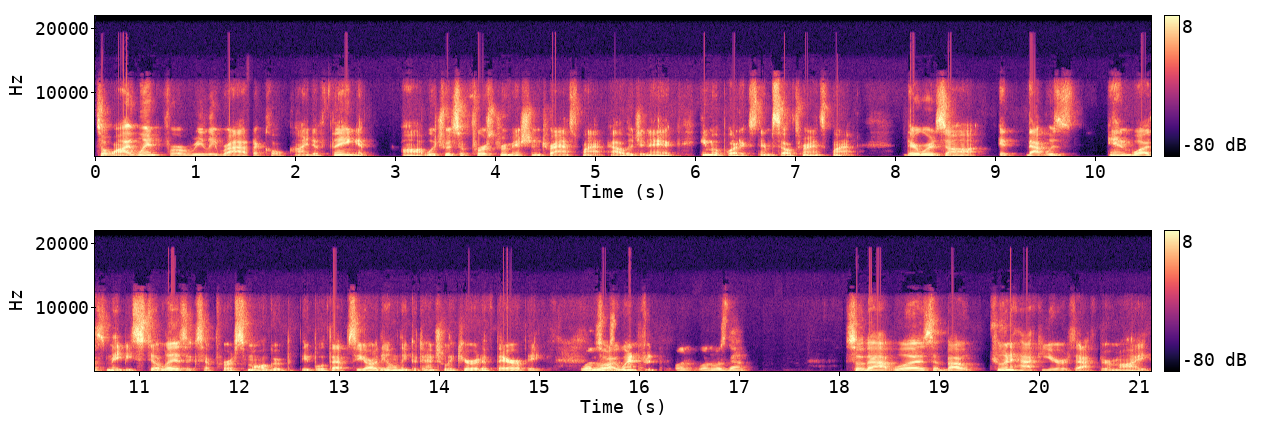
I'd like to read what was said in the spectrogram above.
So I went for a really radical kind of thing, at, uh, which was a first remission transplant, allogeneic hematopoietic stem cell transplant. There was uh, it that was and was maybe still is, except for a small group of people with FCR, the only potentially curative therapy. When so I went for. When, when was that? So that was about two and a half years after my,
